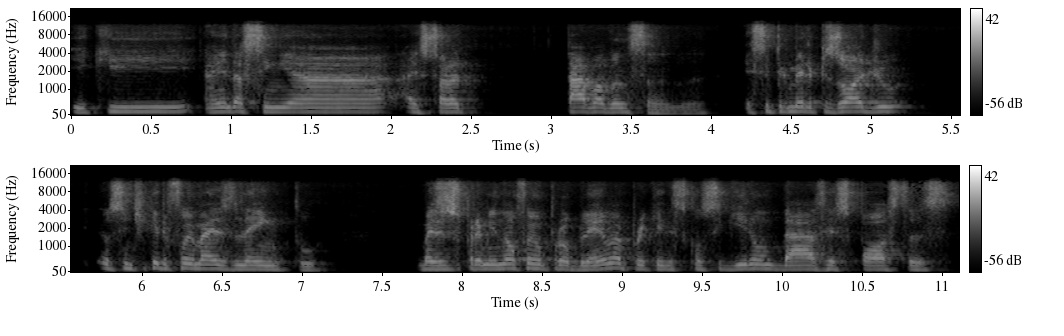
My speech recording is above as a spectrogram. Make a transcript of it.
e que ainda assim a, a história estava avançando. Né? Esse primeiro episódio, eu senti que ele foi mais lento, mas isso para mim não foi um problema, porque eles conseguiram dar as respostas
